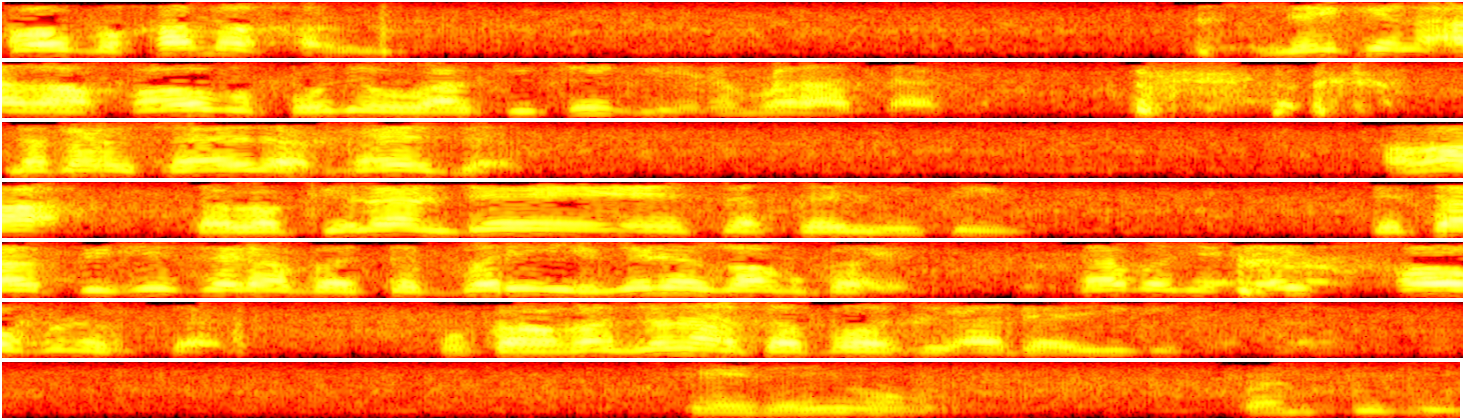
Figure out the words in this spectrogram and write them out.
خوف خم خوي لیکن هغه خوف په دې واقع کېږي نه مراد دا لکه شاید فائدہ هغه توکلان دې تسلی کوي چې تا پیښې سره به تبري ویل غوږ کوي تا باندې هیڅ خوف نشته او کاغذ نه تاسو یې ادایږي پیدایي وو پنځه دي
